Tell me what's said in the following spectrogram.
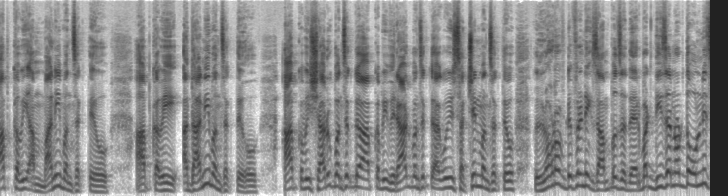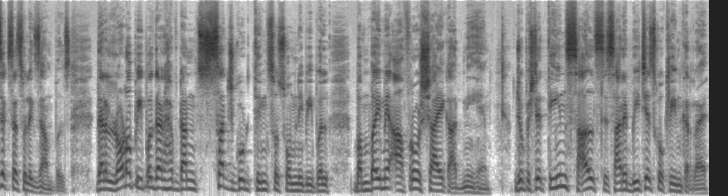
आप कभी अंबानी बन सकते हो, आप कभी अदानी बन सकते हो, आप कभी शाहरुख बन सकते हो, आप कभी विराट बन सकते हो, आप कभी सचिन बन सकते हो। Lot of different examples are there but these are not the only successful examples there are lot of people that have done such good things for so many people Bombay में आफरोज शाह एक आदमी है, जो पिछले तीन साल से सारे बीचेस को क्लीन कर रहा है।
